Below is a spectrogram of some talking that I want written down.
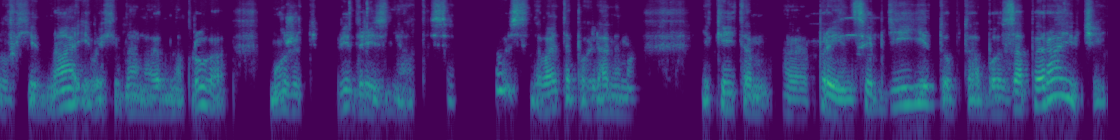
вхідна і вихідна напруга можуть відрізнятися. Ось давайте поглянемо, який там е, принцип дії, тобто або запираючий,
